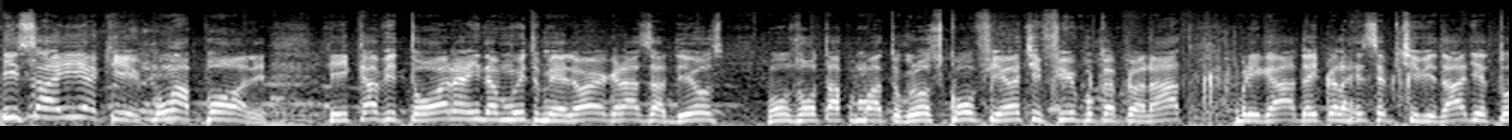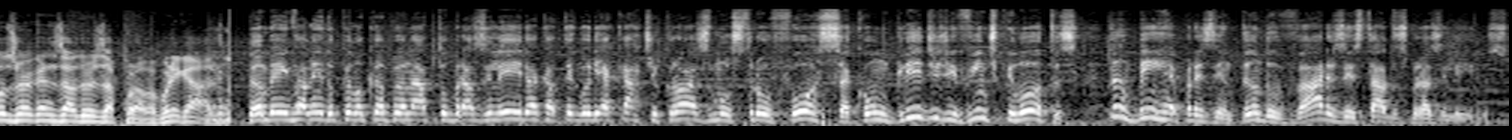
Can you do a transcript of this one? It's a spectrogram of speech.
E sair aqui com a pole e com a vitória ainda muito melhor, graças a Deus. Vamos voltar para o Mato Grosso confiante e firme para o campeonato. Obrigado aí pela receptividade e a todos os organizadores da prova. Obrigado. Também valendo pelo Campeonato Brasileiro, a categoria kart cross mostrou força com um grid de 20 pilotos, também representando vários estados brasileiros.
